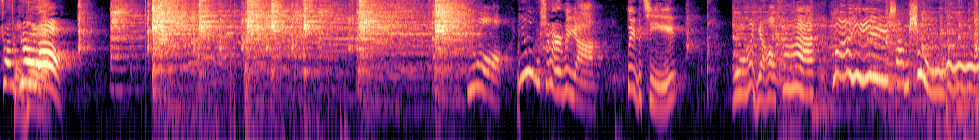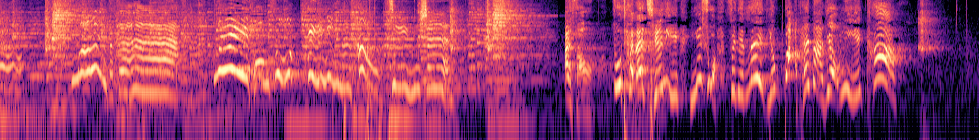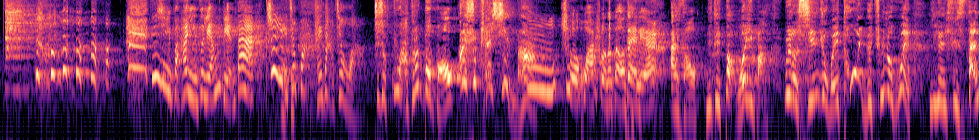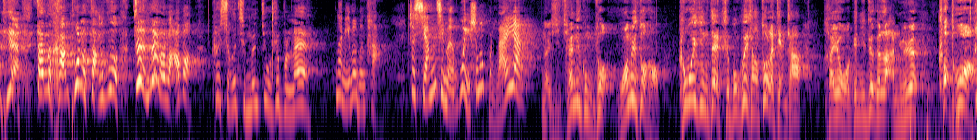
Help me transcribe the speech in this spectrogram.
上轿了。哟，又是二位呀？对不起，我要看蚂蚁上树，忙得很。雷公子给你们好精神。二嫂，昨天来请你，你说非得来顶八抬大轿，你看。一把椅子两扁担，这也叫八抬大轿啊？这叫瓜子不包，俺是偏心呐。嗯，这话说的倒带理儿。二嫂，你得帮我一把。为了新政委同一个群众会，连续三天，咱们喊破了嗓子，震烂了喇叭，可乡亲们就是不来。那你问问他，这乡亲们为什么不来呀？那以前的工作我没做好，可我已经在支部会上做了检查，还要我跟你这个烂女人磕头。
